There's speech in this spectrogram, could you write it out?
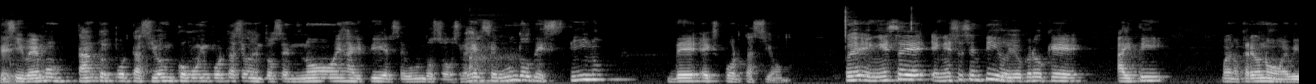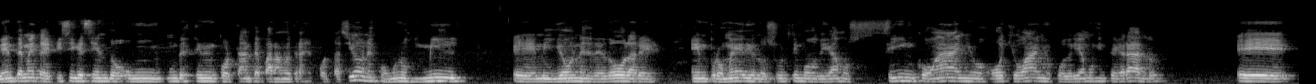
Y si vemos tanto exportación como importación, entonces no es Haití el segundo socio, es el segundo destino de exportación. Entonces, en ese, en ese sentido, yo creo que Haití bueno, creo no, evidentemente Haití sigue siendo un, destino importante para nuestras exportaciones, con unos mil eh, millones de dólares en promedio en los últimos, digamos, cinco años, ocho años, podríamos integrarlo. Eh,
